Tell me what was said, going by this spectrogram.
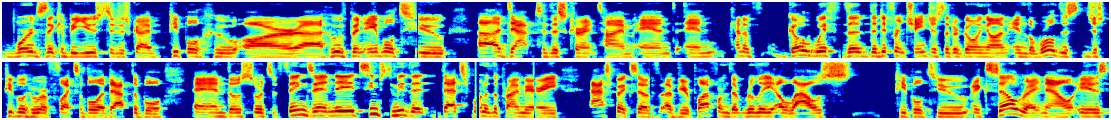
words that could be used to describe people who are uh, who have been able to uh, adapt to this current time and and kind of go with the the different changes that are going on in the world is just people who are flexible adaptable and those sorts of things and it seems to me that that's one of the primary aspects of, of your platform that really allows people to excel right now is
